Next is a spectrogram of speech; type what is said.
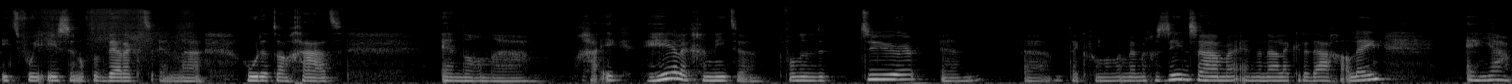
iets voor je is en of dat werkt en hoe dat dan gaat. En dan ga ik heerlijk genieten van de natuur en uh, lekker van met mijn gezin samen en daarna lekker de dagen alleen. En ja,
